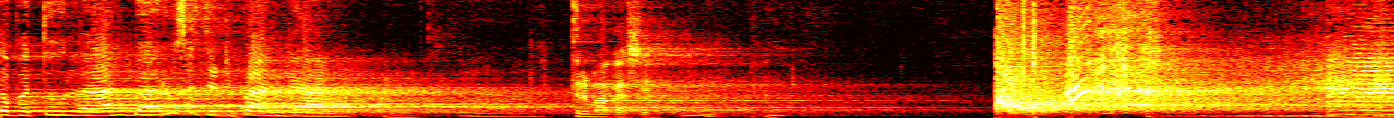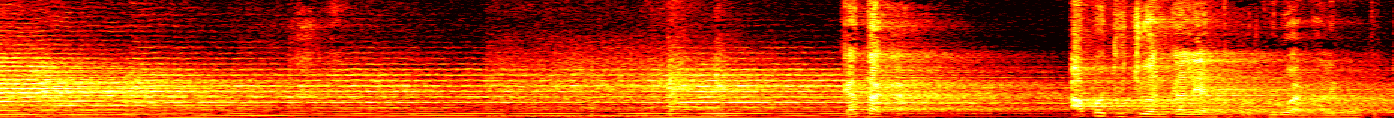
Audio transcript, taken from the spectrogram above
Kebetulan baru saja dipanggang. Terima kasih. Katakan, apa tujuan kalian ke perguruan Halimun Petak?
